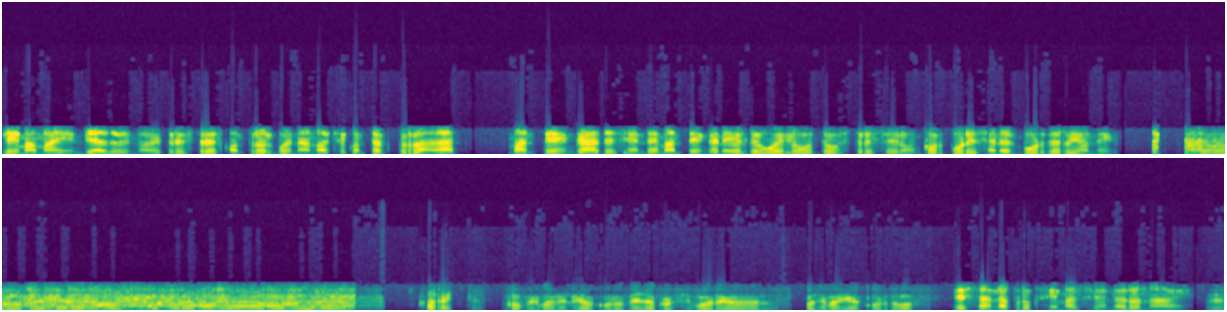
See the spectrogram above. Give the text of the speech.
Lima Ma India 2933, control, buena noche, contacto radar. Mantenga, desciende, mantenga nivel de vuelo 230. Incorpórese en el borde Río Negro. Para 230 nos incorporamos a Bor Río Negro. Correcto. Confirmar el Viva Colombia ya aproximó a Real José María Córdoba. Está en la aproximación la aeronave. Eh,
